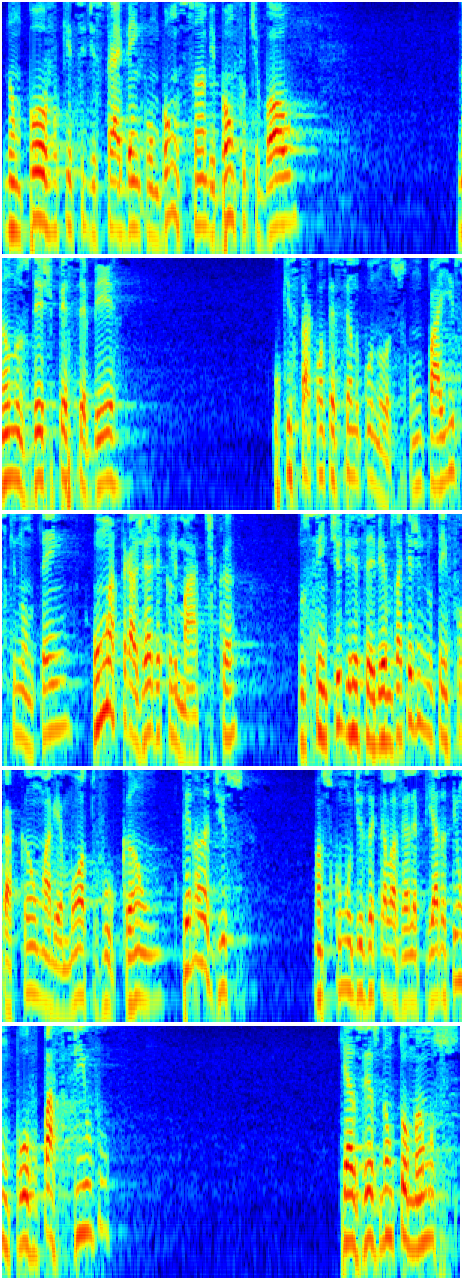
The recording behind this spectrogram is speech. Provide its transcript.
num povo que se distrai bem com bom samba e bom futebol, não nos deixe perceber o que está acontecendo conosco. Um país que não tem uma tragédia climática, no sentido de recebermos, aqui a gente não tem furacão, maremoto, vulcão, não tem nada disso. Mas, como diz aquela velha piada, tem um povo passivo que às vezes não tomamos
